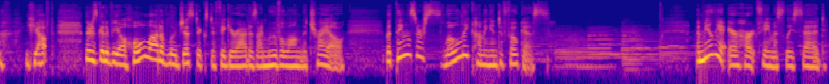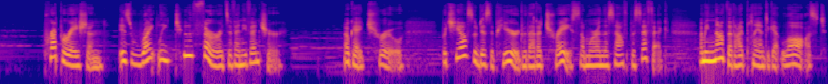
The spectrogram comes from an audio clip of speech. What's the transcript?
yup, there's going to be a whole lot of logistics to figure out as I move along the trail, but things are slowly coming into focus. Amelia Earhart famously said, Preparation is rightly two thirds of any venture. Okay, true. But she also disappeared without a trace somewhere in the South Pacific. I mean, not that I plan to get lost.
